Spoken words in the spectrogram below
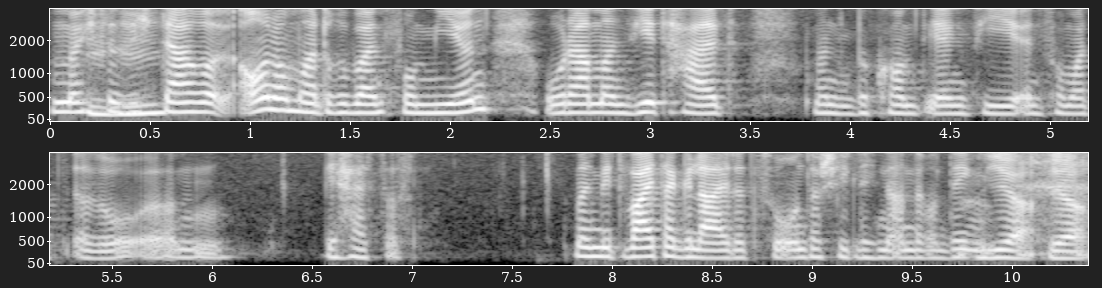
und möchte mhm. sich da auch noch mal drüber informieren. Oder man wird halt, man bekommt irgendwie Informationen, also ähm, wie heißt das? Man wird weitergeleitet zu unterschiedlichen anderen Dingen. Ja, ja.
